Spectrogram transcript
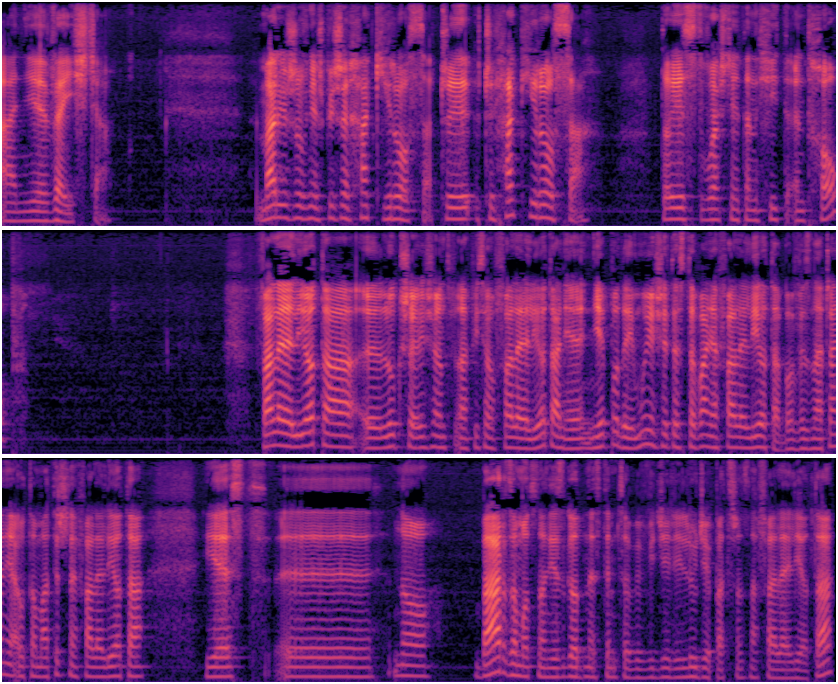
a nie wejścia. Mariusz również pisze Haki Rosa. Czy, czy Haki Rosa to jest właśnie ten hit and hope? Fale Eliota, y, Luke 60 napisał fale Eliota, nie, nie podejmuje się testowania fal Eliota, bo wyznaczanie automatyczne fal Eliota jest yy, no, bardzo mocno niezgodne z tym, co by widzieli ludzie patrząc na falę Eliota.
